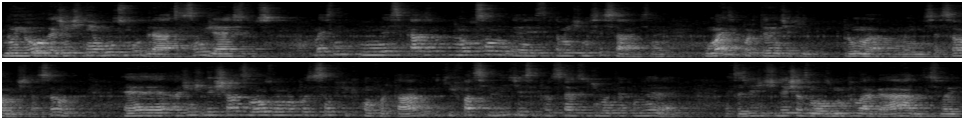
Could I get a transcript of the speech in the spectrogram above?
No yoga a gente tem alguns mudras, que são gestos, mas nesse caso não são é, estritamente necessários. Né? O mais importante aqui para uma, uma iniciação, uma meditação, é a gente deixar as mãos numa posição que fique confortável e que facilite esse processo de manter a coluna ereta. Se a gente deixa as mãos muito largadas, isso vai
